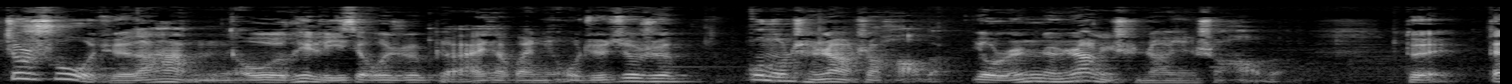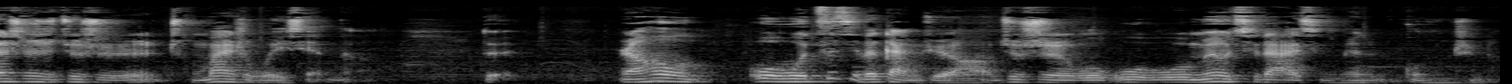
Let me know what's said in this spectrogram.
就是说，我觉得哈，嗯，我可以理解，我只是表达一下观点。我觉得就是共同成长是好的，有人能让你成长也是好的，对。但是就是崇拜是危险的，对。然后我我自己的感觉啊，就是我我我没有期待爱情里面共同成长。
